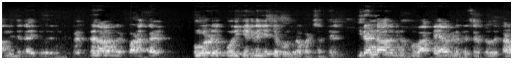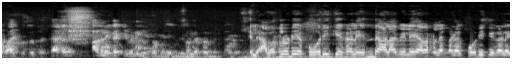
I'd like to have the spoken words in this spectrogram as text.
சந்தித்து கழித்து வருகின்றீர்கள். பிரதான வேட்பாளர்கள் உங்களுடைய கோரிக்கைகளை ஏற்றுக்கொள்கிற பட்சத்தில் இரண்டாவது விருப்பு வாக்கை அவர்களுக்கு செலுத்துவதற்கான வாய்ப்புகள் இருக்கா? அல்லது அதனை கட்சி வலியுறுத்த இல்லை அவர்களுடைய கோரிக்கைகள் எந்த அளவிலே அவர்கள் எங்களுடைய கோரிக்கைகளை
